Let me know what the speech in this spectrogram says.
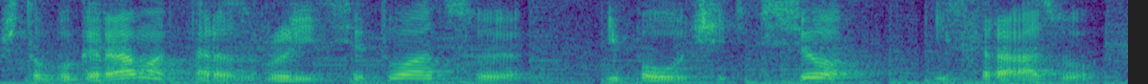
чтобы грамотно разрулить ситуацию и получить все и сразу –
